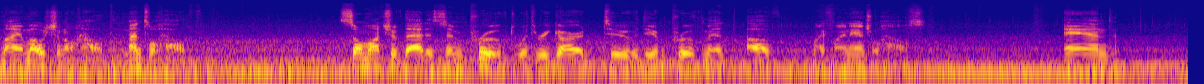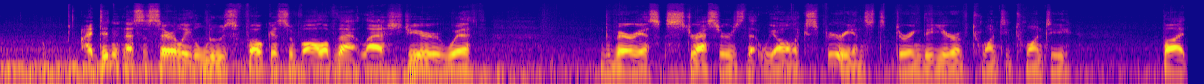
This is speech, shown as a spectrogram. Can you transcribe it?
my emotional health, mental health so much of that is improved with regard to the improvement of my financial house. And I didn't necessarily lose focus of all of that last year with the various stressors that we all experienced during the year of 2020, but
